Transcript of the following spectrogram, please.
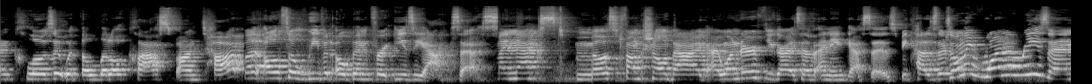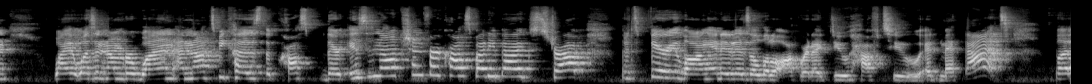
and close it with the little clasp on top, but also leave it open for easy access. My next most functional bag, I wonder if you guys have any guesses because there's only one reason why it wasn't number one, and that's because the cross there is an option for a crossbody bag strap, but it's very long and it is a little awkward. I do have to admit that. But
